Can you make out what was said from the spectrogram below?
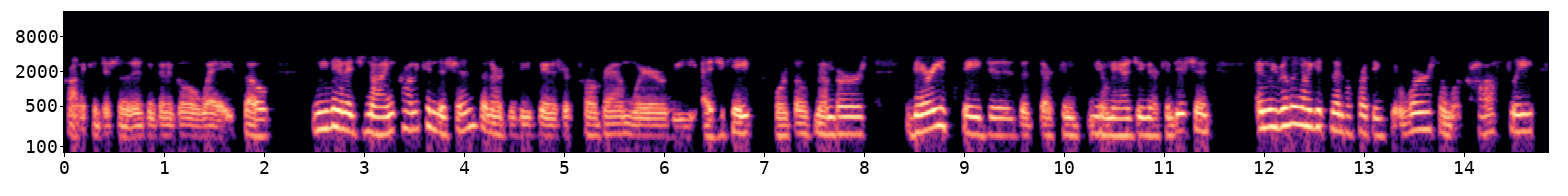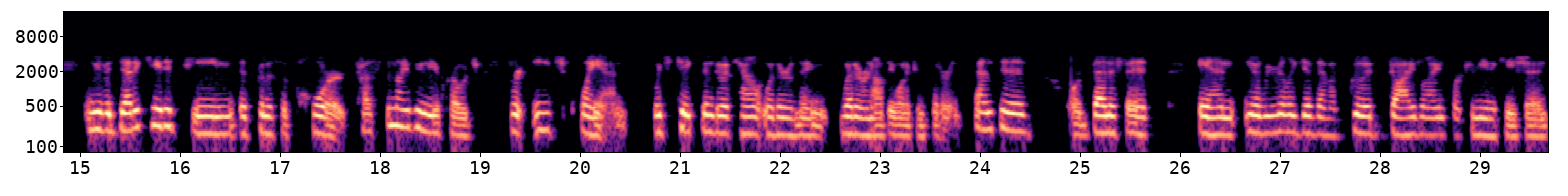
chronic condition that isn't going to go away. So we manage nine chronic conditions in our disease management program where we educate, support those members, various stages that they're con- you know managing their condition, and we really want to get to them before things get worse or more costly. And we have a dedicated team that's going to support customizing the approach for each plan, which takes into account whether they whether or not they want to consider incentives or benefits and you know we really give them a good guideline for communication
